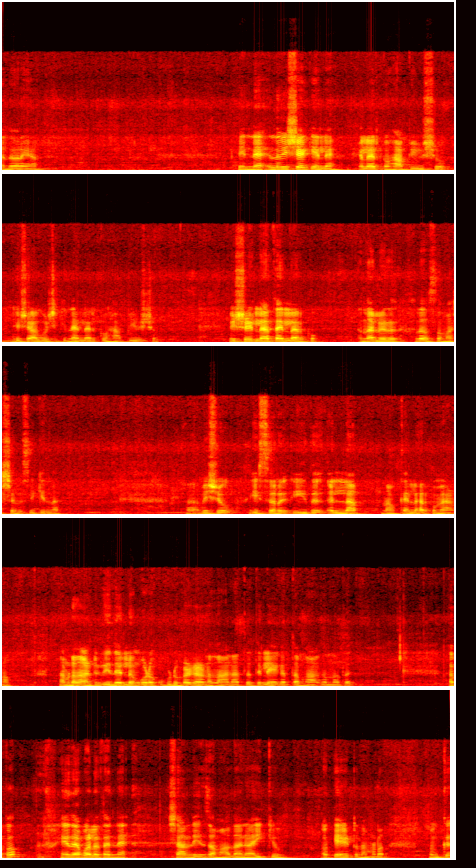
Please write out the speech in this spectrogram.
എന്താ പറയുക പിന്നെ ഇന്ന് വിഷുവൊക്കെ അല്ലേ? എല്ലാവർക്കും ഹാപ്പി വിഷു. വിഷു ആഘോഷിക്കുന്ന എല്ലാവർക്കും ഹാപ്പി വിഷു. വിഷു ഇല്ലാത്ത എല്ലാവർക്കും നല്ലൊരു ദിവസം ആശംസിക്കുന്ന. വിഷു ഈസ്റ്റർ ഈദ് എല്ലാം നമുക്ക് എല്ലാവർക്കും വേണം. നമ്മുടെ നാട്ടിൽ ഇതെല്ലാം കൂടെ കൂടുമ്പോഴാണ് നാനാത്വത്തിൽ ഏകത്വമാകുന്നത്. അപ്പം ഇതേപോലെ തന്നെ ശാന്തിയും സമാധാനവും ഐക്യവും ഒക്കെ ആയിട്ട് നമ്മൾ നമുക്ക്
